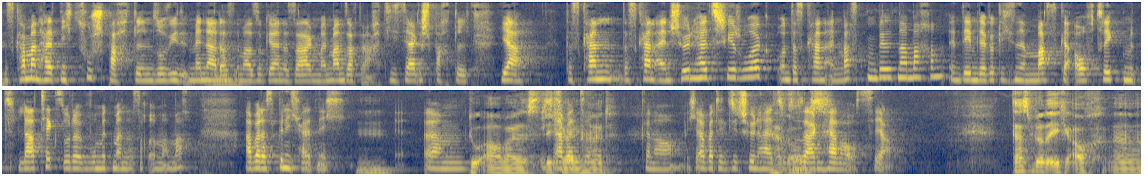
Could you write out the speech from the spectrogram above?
Das kann man halt nicht zuspachteln, so wie Männer das immer so gerne sagen. Mein Mann sagt, ach, die ist ja gespachtelt. Ja, das kann, das kann ein Schönheitschirurg und das kann ein Maskenbildner machen, indem der wirklich eine Maske aufträgt mit Latex oder womit man das auch immer macht. Aber das bin ich halt nicht. Ähm, Du arbeitest die ich arbeite, Schönheit. Genau, ich arbeite die Schönheit Heraus. sozusagen heraus, ja. Das würde ich auch, äh,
